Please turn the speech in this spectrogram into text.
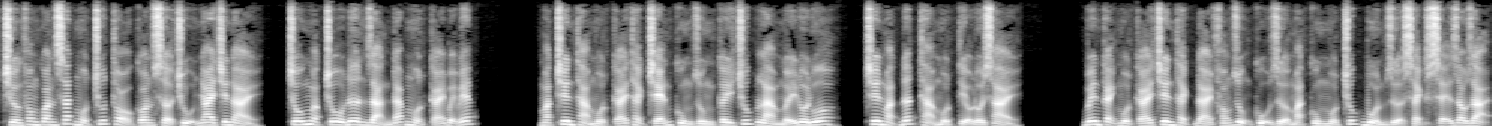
Trường Phong quan sát một chút thỏ con sở trụ nhai trên đài, chỗ ngoặc chỗ đơn giản đắp một cái bệ bếp. Mặt trên thả một cái thạch chén cùng dùng cây trúc làm mấy đôi đũa, trên mặt đất thả một tiểu đôi xài. Bên cạnh một cái trên thạch đài phóng dụng cụ rửa mặt cùng một chút buồn rửa sạch sẽ rau dại.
